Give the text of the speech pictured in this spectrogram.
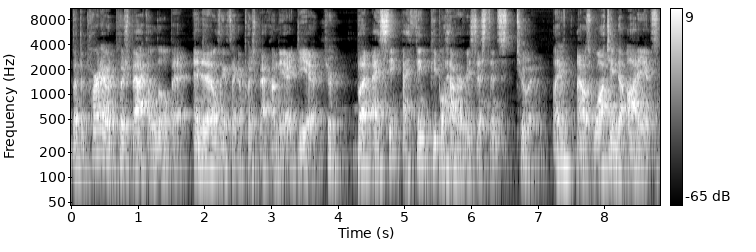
but the part I would push back a little bit, and I don't think it's like a pushback on the idea. Sure. But I think I think people have a resistance to it. Like I was watching the audience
